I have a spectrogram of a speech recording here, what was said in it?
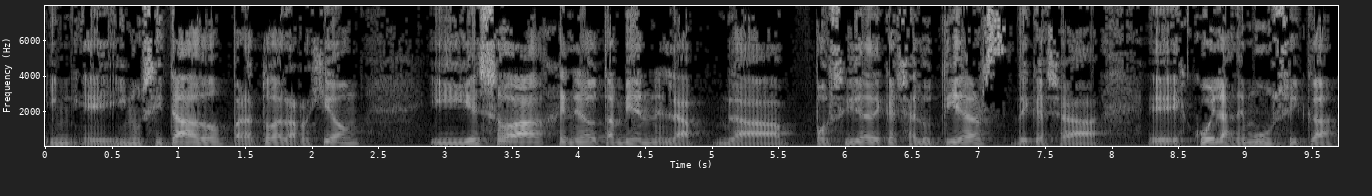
in- inusitado para toda la región y eso ha generado también la, la posibilidad de que haya luthiers, de que haya eh, escuelas de música,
